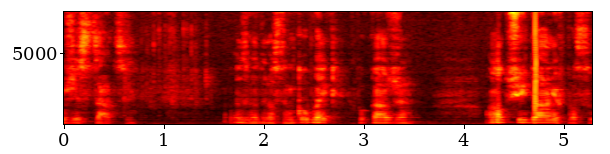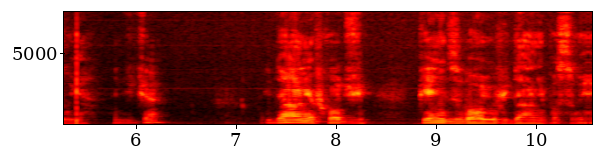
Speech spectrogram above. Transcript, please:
już jest cacy. Wezmę teraz ten kubek, pokażę. Ono tu się idealnie wpasuje. Widzicie? Idealnie wchodzi. 5 zwojów idealnie pasuje.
